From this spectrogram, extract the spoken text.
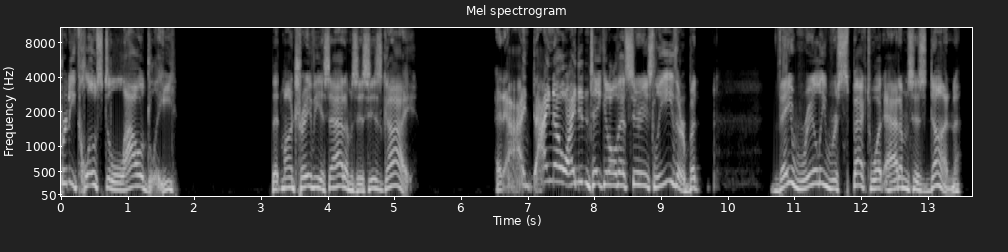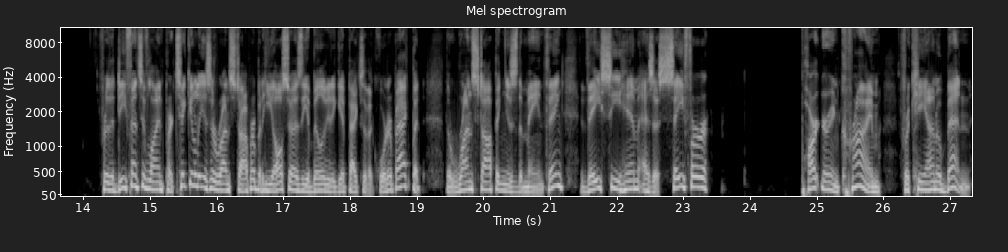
pretty close to loudly that Montravius Adams is his guy. And I, I know I didn't take it all that seriously either, but they really respect what Adams has done for the defensive line, particularly as a run stopper, but he also has the ability to get back to the quarterback. But the run stopping is the main thing. They see him as a safer partner in crime for Keanu Benton.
